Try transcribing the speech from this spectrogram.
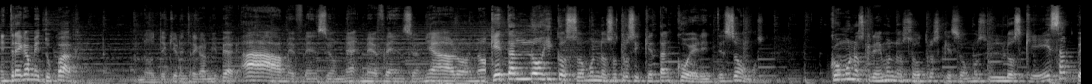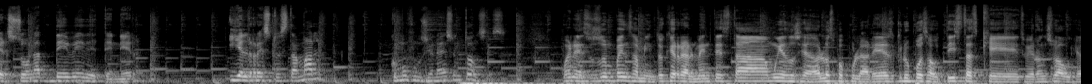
entrégame tu pack no te quiero entregar mi pack. Ah, me, me frencionaron, ¿no? ¿Qué tan lógicos somos nosotros y qué tan coherentes somos? ¿Cómo nos creemos nosotros que somos los que esa persona debe de tener y el resto está mal? ¿Cómo funciona eso entonces? Bueno, eso es un pensamiento que realmente está muy asociado a los populares grupos autistas que tuvieron su auge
